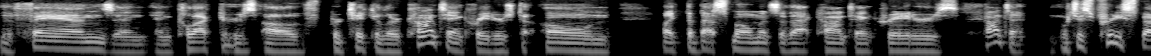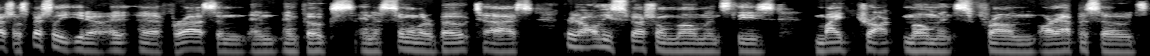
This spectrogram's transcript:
the fans and, and collectors of particular content creators to own like the best moments of that content creator's content, which is pretty special, especially, you know, uh, uh, for us and, and, and folks in a similar boat to us. There's all these special moments, these mic drop moments from our episodes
